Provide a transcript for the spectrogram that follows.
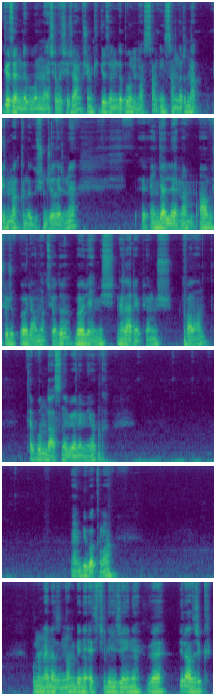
göz önünde bulunmaya çalışacağım. Çünkü göz önünde bulunmazsam insanların benim hakkında düşüncelerini e, engelleyemem. Aa bu çocuk böyle anlatıyordu, böyleymiş, neler yapıyormuş falan. Tabi bunun da aslında bir önemi yok. Yani bir bakıma bunun en azından beni etkileyeceğini ve birazcık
